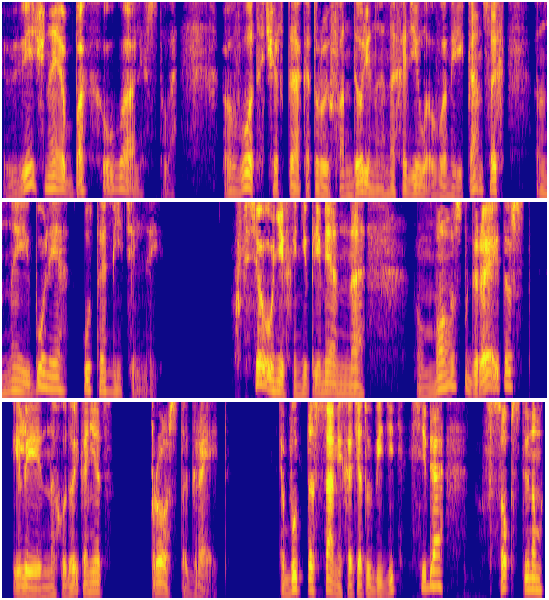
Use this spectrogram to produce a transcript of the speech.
Вечное бахвалиство. Вот черта, которую Фандорин находил в американцах наиболее утомительной. Все у них непременно most greatest или, на худой конец, просто great. Будто сами хотят убедить себя, в собственном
